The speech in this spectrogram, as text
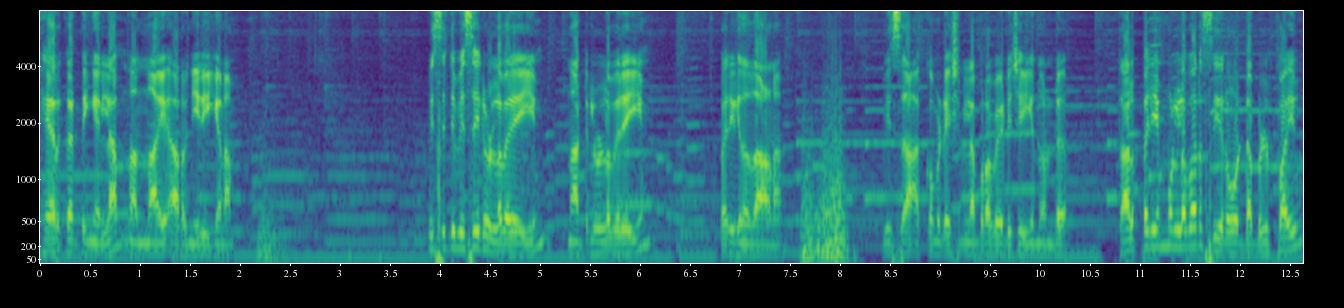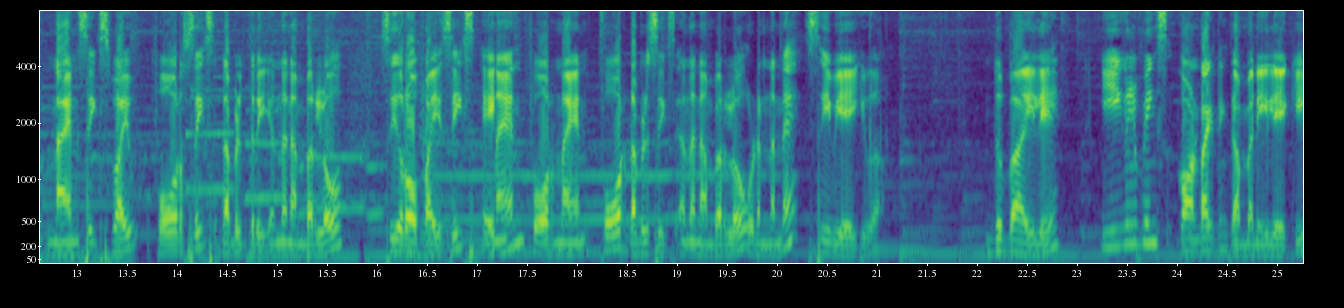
ഹെയർ കട്ടിംഗ് എല്ലാം നന്നായി അറിഞ്ഞിരിക്കണം. വിസിറ്റ് വിസയിലുള്ളവരെയും നാട്ടിലുള്ളവരെയും ഭരിക്കുന്നതാണ് വിസ അക്കോമഡേഷൻ എല്ലാം പ്രൊവൈഡ് ചെയ്യുന്നുണ്ട്. താല്പര്യമുള്ളവർ zero double five nine six five four six double three എന്ന നമ്പറിലോ zero five six eight nine four nine four double six എന്ന നമ്പറിലോ ഉടൻ തന്നെ സി വി അയക്കുക ദുബായിലെ ഈഗിൾ വിങ്സ് കോൺട്രാക്ടിംഗ് കമ്പനിയിലേക്ക്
